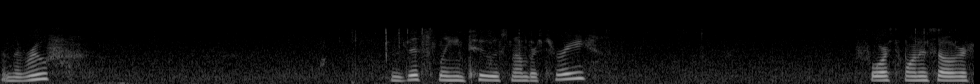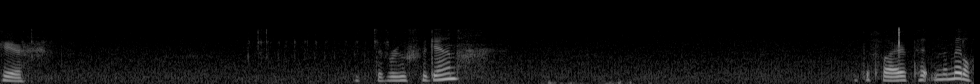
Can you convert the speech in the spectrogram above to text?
And the roof. This lean-to is number three. Fourth one is over here. The roof again. The fire pit in the middle.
